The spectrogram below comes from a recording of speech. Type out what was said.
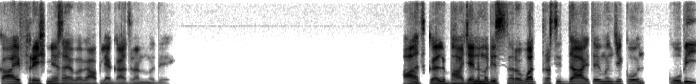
काय फ्रेशनेस आहे बघा आपल्या गाजरांमध्ये. आजकाल भाज्यांमध्ये सर्वात प्रसिद्ध आहे ते म्हणजे कोण? कोबी.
